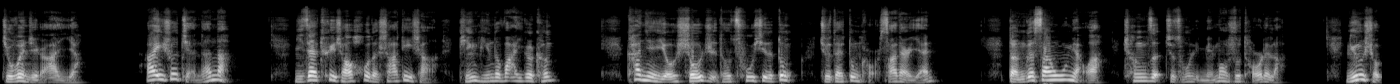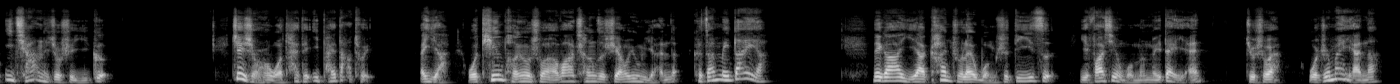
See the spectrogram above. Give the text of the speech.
就问这个阿姨啊。阿姨说：“简单呐，你在退潮后的沙地上平平的挖一个坑，看见有手指头粗细的洞，就在洞口撒点盐，等个三五秒啊，蛏子就从里面冒出头来了。你用手一掐，那就是一个。这时候我太太一拍大腿：“哎呀，我听朋友说啊，挖蛏子是要用盐的，可咱没带呀。”那个阿姨啊，看出来我们是第一次，也发现我们没带盐，就说呀：“我这卖盐呢。”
